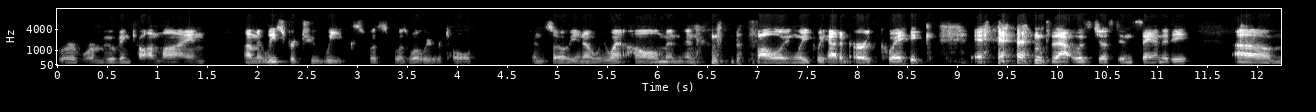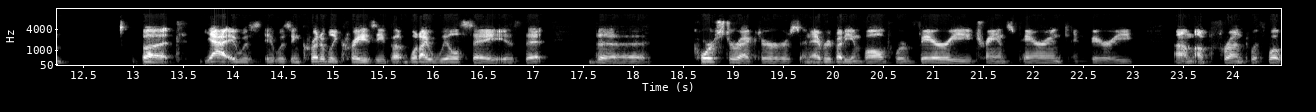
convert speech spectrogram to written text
we're we're moving to online um, at least for two weeks was was what we were told. And so, you know, we went home and then the following week we had an earthquake and that was just insanity. Um, but yeah, it was, it was incredibly crazy. But what I will say is that the course directors and everybody involved were very transparent and very um, upfront with what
